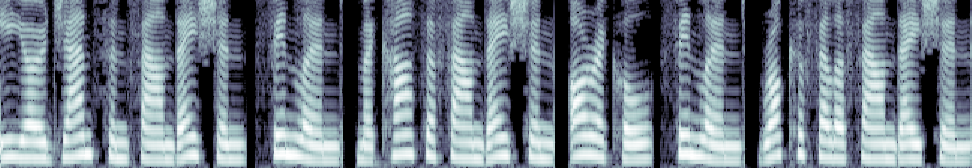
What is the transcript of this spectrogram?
E.O. Jahnsson Foundation Finland, MacArthur Foundation, Oracle Finland, Rockefeller Foundation,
